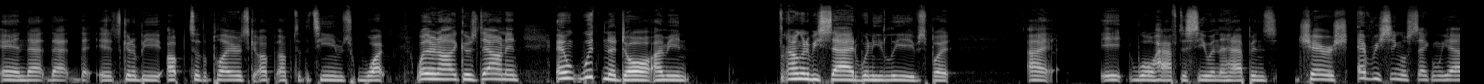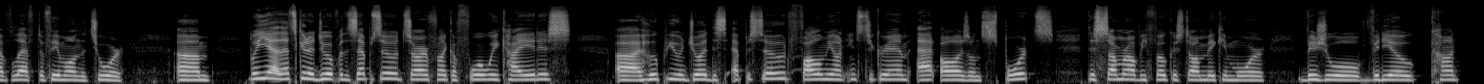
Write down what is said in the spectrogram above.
and that that, that it's gonna be up to the players, up up to the teams what whether or not it goes down. And and with Nadal, I mean, I'm gonna be sad when he leaves, but I it we'll have to see when that happens. Cherish every single second we have left of him on the tour. Um, but yeah, that's gonna do it for this episode. Sorry for like a four week hiatus. Uh, I hope you enjoyed this episode. Follow me on Instagram at Eyes on Sports. This summer, I'll be focused on making more visual video, con-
